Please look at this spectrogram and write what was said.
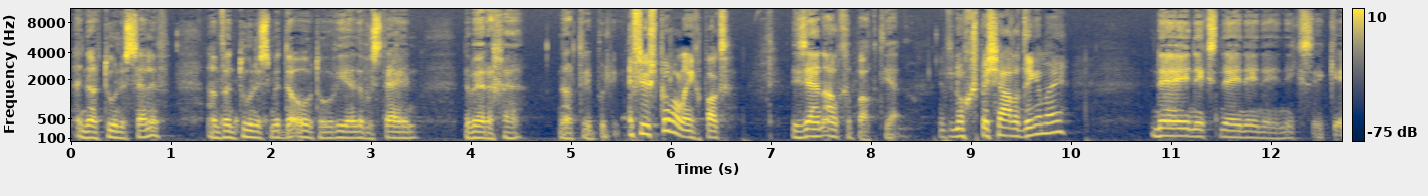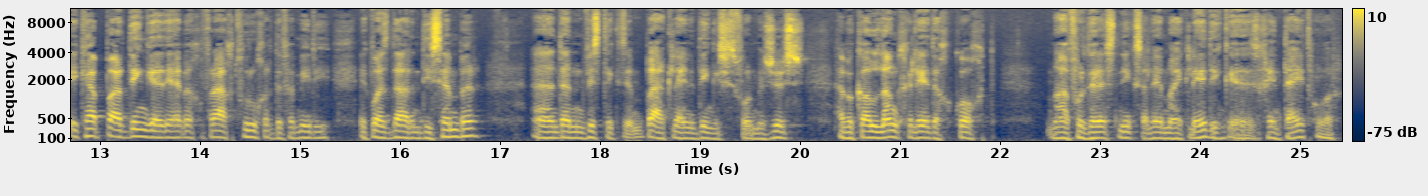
en naar Tunis zelf. En van Tunis met de auto via de woestijn, de bergen, naar Tripoli. Heeft u uw spullen al ingepakt? Die zijn al gepakt, ja. Heeft u nog speciale dingen mee? Nee, niks, nee, nee, nee, niks. Ik, ik heb een paar dingen, die hebben gevraagd vroeger, de familie. Ik was daar in december. En dan wist ik een paar kleine dingetjes voor mijn zus. Heb ik al lang geleden gekocht. Maar voor de rest niks, alleen mijn kleding. Er is geen tijd voor.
